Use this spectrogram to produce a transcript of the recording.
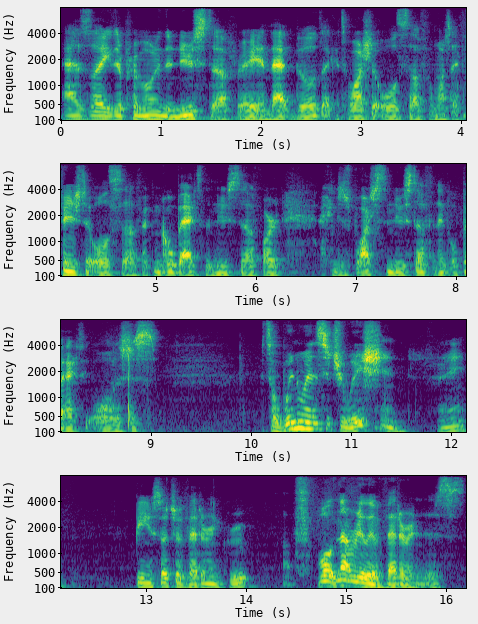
as like they're promoting the new stuff, right? And that build, I get to watch the old stuff. And once I finish the old stuff, I can go back to the new stuff, or I can just watch the new stuff and then go back to oh, it's just it's a win-win situation, right? Being such a veteran group. Well, not really a veteran. It's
